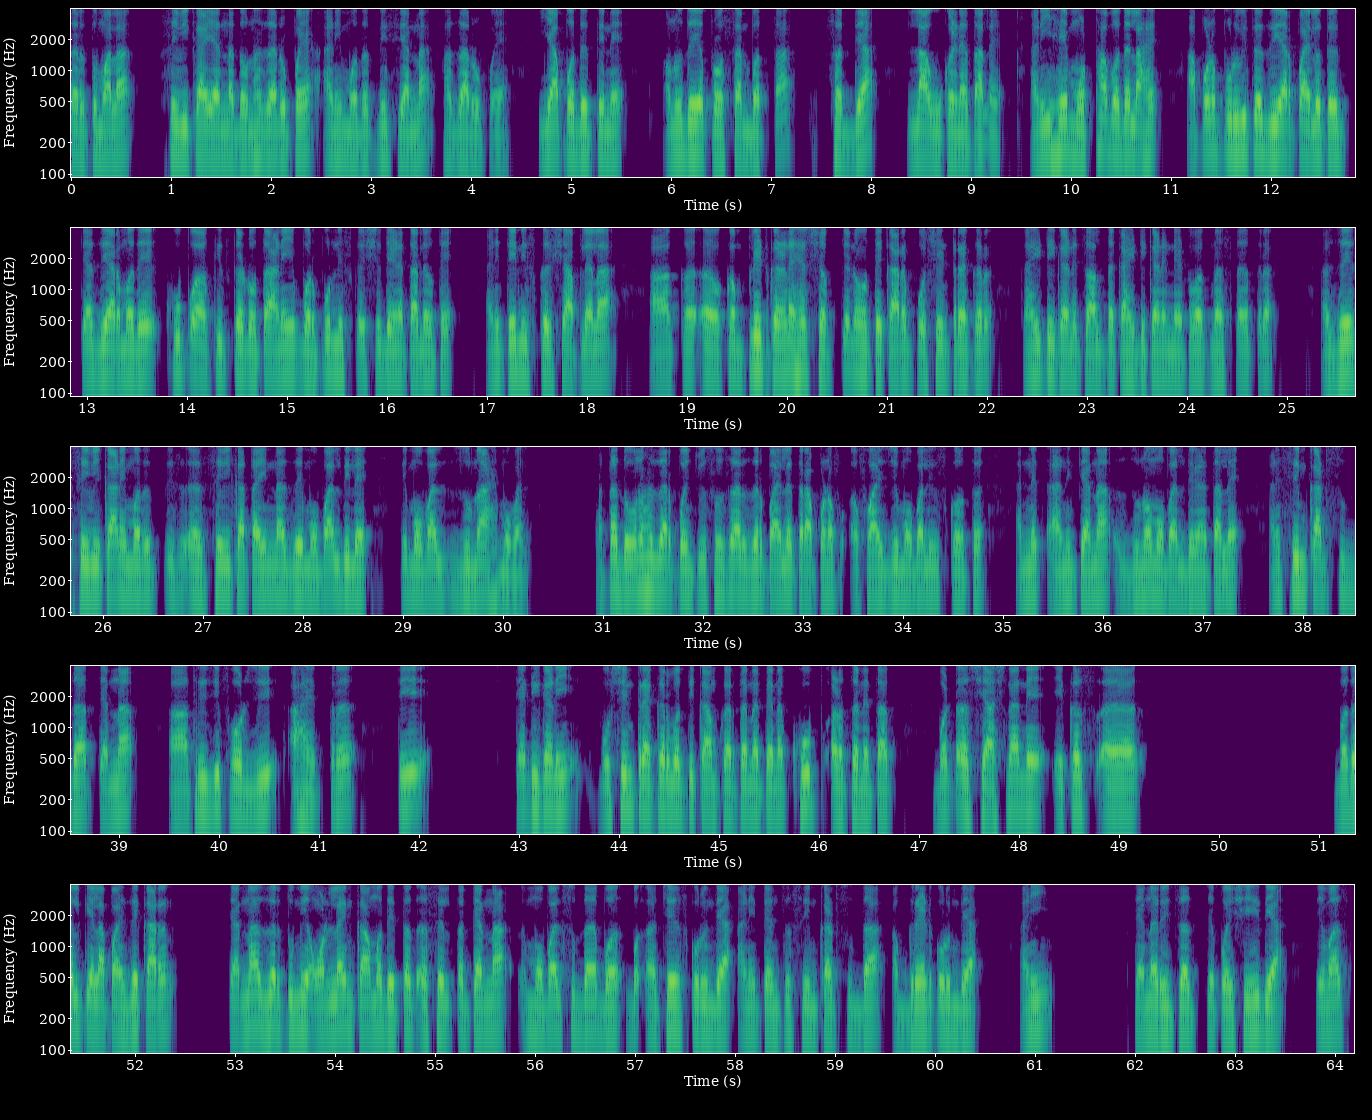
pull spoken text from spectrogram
तर तुम्हाला सेविका यांना दोन हजार रुपये आणि मदतनीस यांना हजार रुपये. या पद्धतीने अनुदय प्रोत्साहन भत्ता सध्या लागू करण्यात आलं आहे आणि हे मोठा बदल आहे. आपण पूर्वीचं जी आर पाहिलं होतं. त्या जी आरमध्ये खूप किचकट होतं आणि भरपूर निष्कर्ष देण्यात आले होते. आणि ते निष्कर्ष आपल्याला क कंप्लीट करणं हे शक्य नव्हते. कारण पोषण ट्रॅकर काही ठिकाणी चालतं काही ठिकाणी नेटवर्क नसतं. तर जे सेविका आणि मदत सेविकाताईंना जे मोबाईल दिले ते मोबाईल जुना आहे मोबाईल आता दोन हजार पंचवीसनुसार जर पाहिलं तर आपण फाय जी मोबाईल यूज करतो आणि आणि त्यांना जुनं मोबाईल देण्यात आलं आहे आणि सिम कार्डसुद्धा त्यांना थ्री जी फोर जी आहे तर ते त्या ठिकाणी पोषण ट्रॅकरवरती काम करताना त्यांना खूप अडचण येतात. बट शासनाने एकच बदल केला पाहिजे. कारण त्यांना जर तुम्ही ऑनलाईन कामं देतात असेल तर त्यांना मोबाईलसुद्धा ब ब चेंज करून द्या. आणि त्यांचं सिम कार्डसुद्धा अपग्रेड करून द्या. आणि त्यांना रिचार्जचे पैसेही द्या. तेव्हाच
